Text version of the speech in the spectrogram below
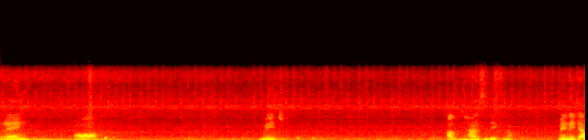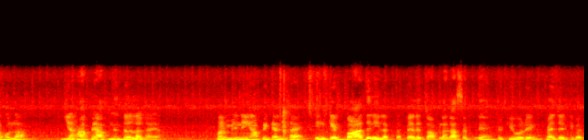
rank of major अब ध्यान से देखना। मैंने क्या बोला? यहाँ पे आपने द लगाया। पर मैंने यहाँ पे क्या लिखा है? इनके बाद नहीं लगता। पहले तो आप लगा सकते हैं, क्योंकि वो रैंक मेजर की बात।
